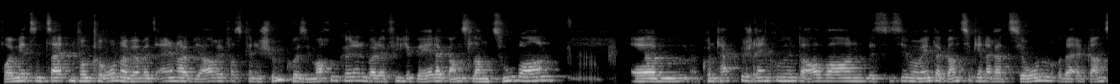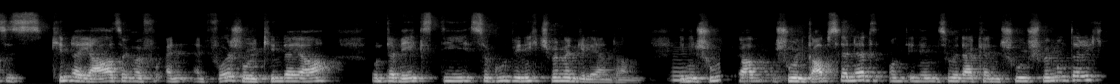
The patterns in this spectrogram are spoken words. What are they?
Vor allem jetzt in Zeiten von Corona. Wir haben jetzt eineinhalb Jahre fast keine Schwimmkurse machen können, weil ja viele Bäder ganz lang zu waren. Ähm, Kontaktbeschränkungen da waren. Das ist im Moment eine ganze Generation oder ein ganzes Kinderjahr, sagen wir ein, ein Vorschulkinderjahr unterwegs, die so gut wie nicht schwimmen gelernt haben. Mhm. In den Schulen gab Schulen gab es ja nicht und in den somit auch keinen Schulschwimmunterricht.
